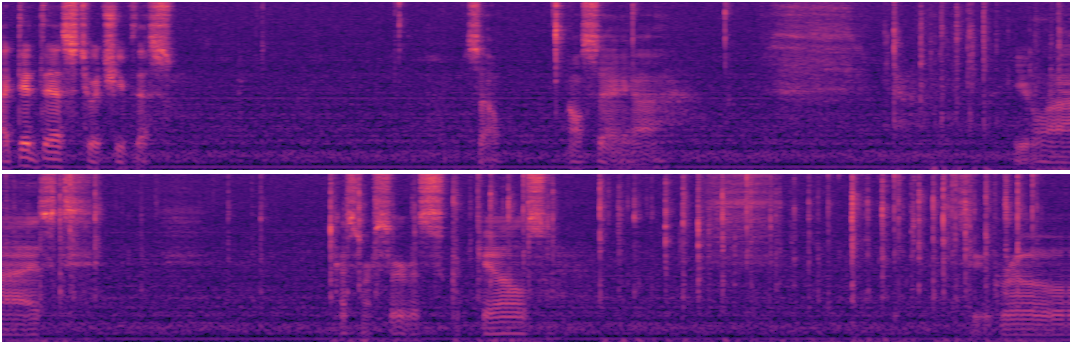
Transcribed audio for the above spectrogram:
I did this to achieve this. So I'll say uh, utilized customer service skills to grow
